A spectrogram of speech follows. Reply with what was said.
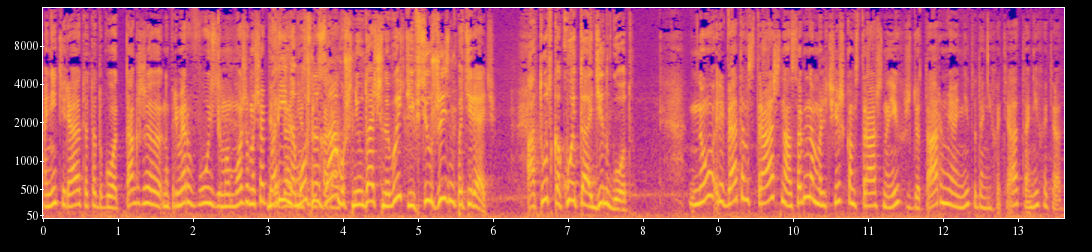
они теряют этот год. Также, например, в ВУЗе мы можем еще пересдать Марина, можно замуж раз. неудачно выйти и всю жизнь потерять. А тут какой-то один год. Ну, ребятам страшно, особенно мальчишкам страшно. Их ждет армия, они туда не хотят, они хотят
